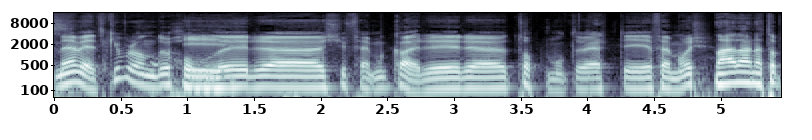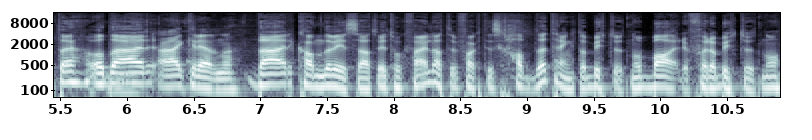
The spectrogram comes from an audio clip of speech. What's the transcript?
Men, men jeg vet ikke hvordan du holder uh, 25 karer uh, toppmotivert i fem år. Nei, det er nettopp det. Og der, Det er der kan det vise seg at vi tok feil. At vi faktisk hadde trengt å bytte ut noe bare for å bytte ut noe.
